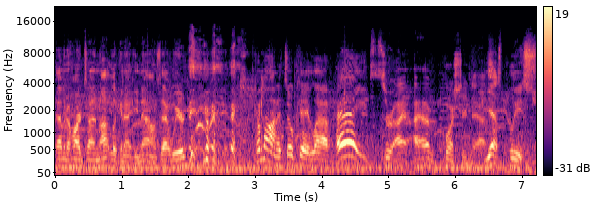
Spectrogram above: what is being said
having a hard time not looking at you now. Is that weird? Come on, it's okay. Laugh. Hey! Sir, I, I have a question to ask. Yes, please.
